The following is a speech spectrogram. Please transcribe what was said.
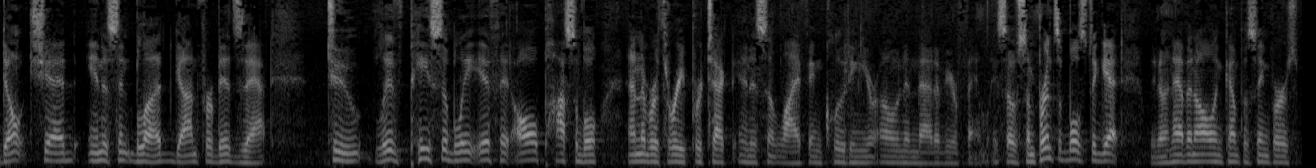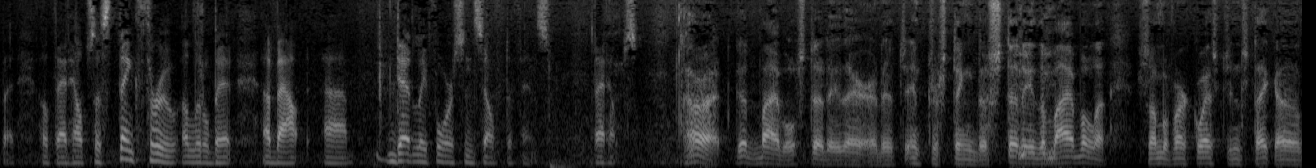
don't shed innocent blood. God forbids that to live peaceably if at all possible. And number three, protect innocent life, including your own and that of your family. So some principles to get. We don't have an all-encompassing verse, but hope that helps us think through a little bit about uh, deadly force and self-defense. That helps. All right, good Bible study there. And it's interesting to study the Bible. Some of our questions take a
